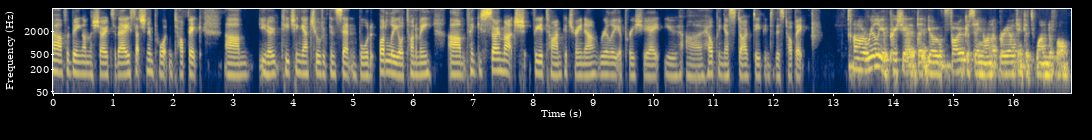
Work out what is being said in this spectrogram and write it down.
uh, for being on the show today. Such an important topic, um, you know, teaching our children consent and bodily autonomy. Um, thank you so much for your time, Katrina. Really appreciate you uh, helping us dive deep into this topic. Oh, I really appreciate that you're focusing on it, Bree. I think it's wonderful.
